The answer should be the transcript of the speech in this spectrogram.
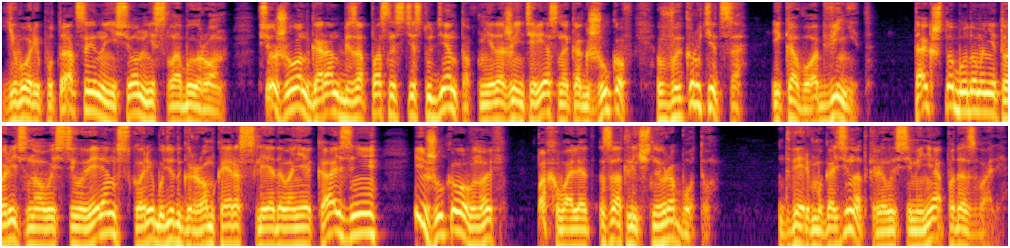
Его репутации нанесен неслабый урон. Все же он гарант безопасности студентов. Мне даже интересно, как Жуков выкрутится и кого обвинит. Так что буду мониторить новости. Уверен, вскоре будет громкое расследование казни, и Жукова вновь похвалят за отличную работу. Дверь в магазин открылась, и меня подозвали.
